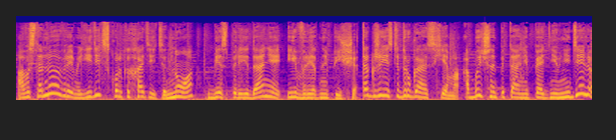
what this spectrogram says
а в остальное время едите сколько хотите, но без переедания и вредной пищи. Также есть и другая схема. Обычное питание 5 дней в неделю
